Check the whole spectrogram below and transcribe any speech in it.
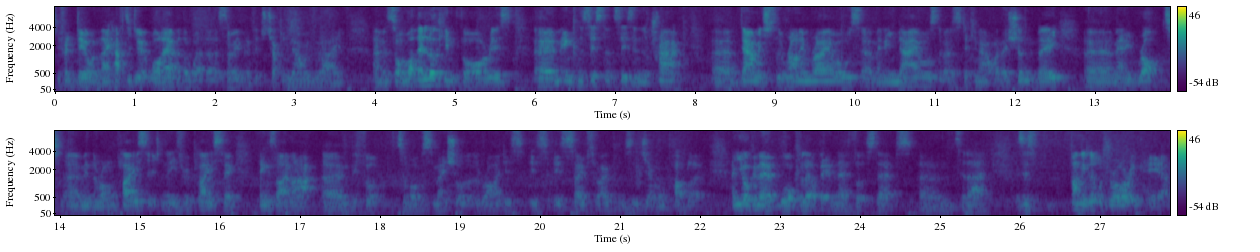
different deal, and they have to do it whatever the weather. So even if it's chucking down with rain um, and so on, what they're looking for is um, inconsistencies in the track um, damage to the running rails, um, any nails that are sticking out where they shouldn't be, um, any rot um, in the wrong place that needs replacing, things like that um, before to obviously make sure that the ride is, is, is safe to open to the general public. And you're going to walk a little bit in their footsteps um, today. There's this funny little drawing here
